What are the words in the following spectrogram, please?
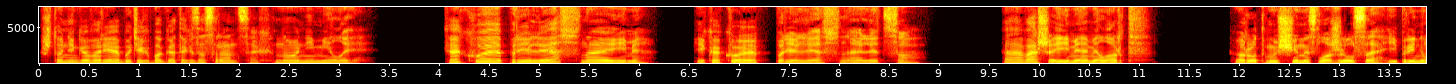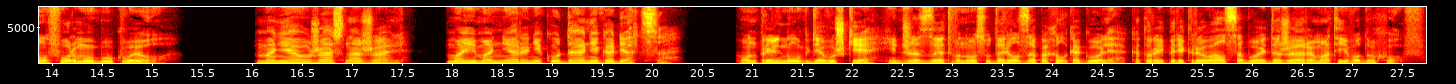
Что не говоря об этих богатых засранцах, но они милые. Какое прелестное имя. И какое прелестное лицо. А ваше имя, милорд?» Рот мужчины сложился и принял форму буквы «О». «Мне ужасно жаль. Мои манеры никуда не годятся». Он прильнул к девушке, и Джазет в нос ударил запах алкоголя, который перекрывал собой даже аромат его духов.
